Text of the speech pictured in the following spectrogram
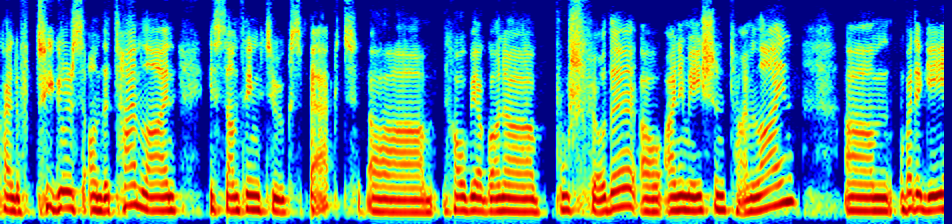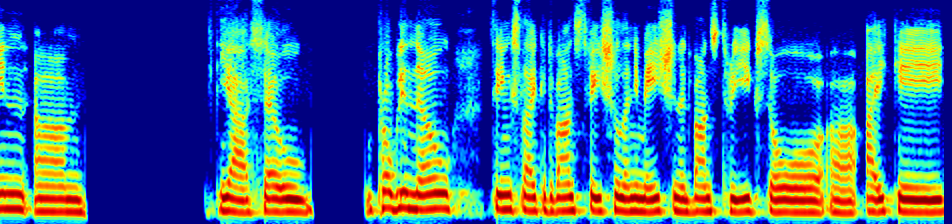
kind of triggers on the timeline is something to expect. Um, how we are gonna push further our animation timeline. Um, but again, um, yeah, so probably no things like advanced facial animation, advanced tricks, or uh, IK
